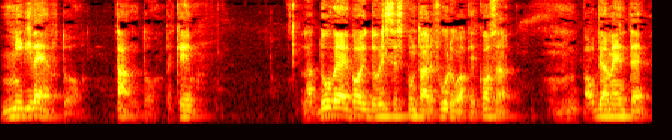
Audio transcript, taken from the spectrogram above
mi diverto tanto perché laddove poi dovesse spuntare fuori qualche cosa, ovviamente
